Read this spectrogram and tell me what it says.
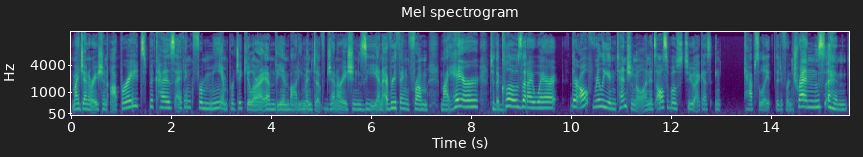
my generation operates. Because I think for me in particular, I am the embodiment of Generation Z, and everything from my hair to the mm. clothes that I wear, they're all really intentional. And it's all supposed to, I guess, encapsulate the different trends and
